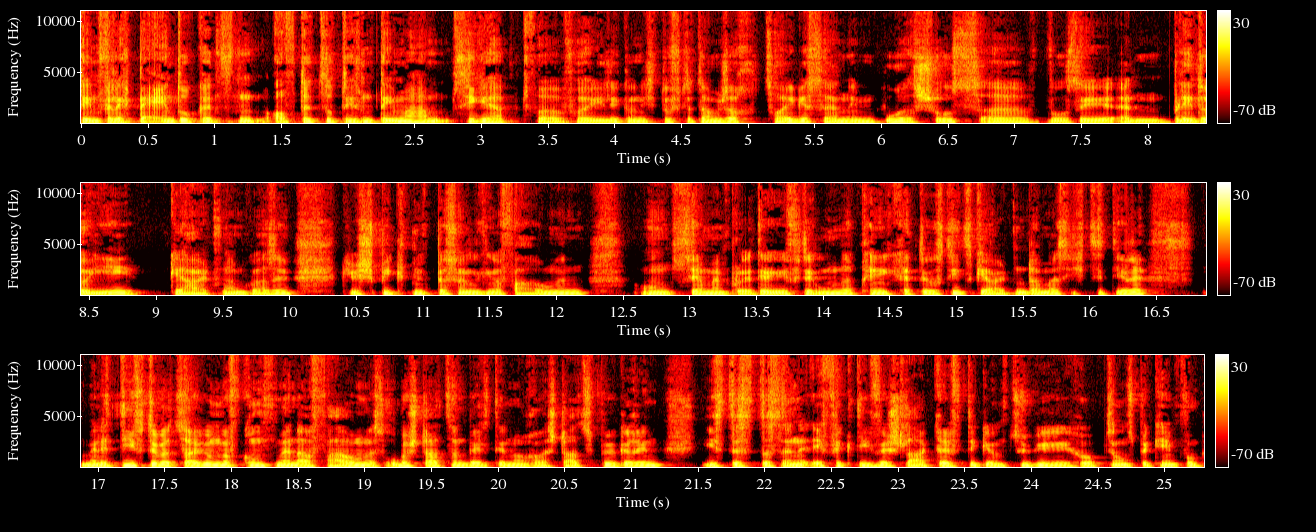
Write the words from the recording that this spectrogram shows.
den vielleicht beeindruckendsten Auftritt zu diesem Thema haben Sie gehabt, Frau, Frau Illig, und ich durfte damals auch Zeuge sein im U-Ausschuss, äh, wo Sie ein Plädoyer gehalten haben, quasi gespickt mit persönlichen Erfahrungen. Und sie haben ein Plädoyer für die Unabhängigkeit der Justiz gehalten damals. Ich zitiere, meine tiefste Überzeugung aufgrund meiner Erfahrung als Oberstaatsanwältin und auch als Staatsbürgerin ist es, dass eine effektive, schlagkräftige und zügige Korruptionsbekämpfung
